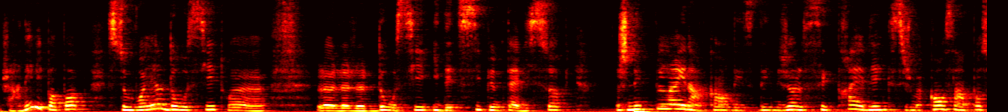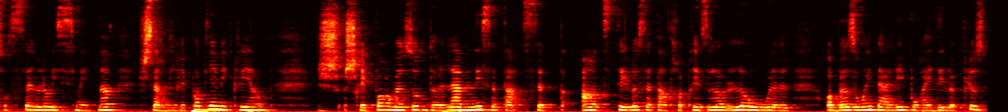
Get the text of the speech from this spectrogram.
J'en ai des pop-up. Si tu me voyais le dossier, toi, euh, le, dossier Idéti, puis me t'avis ça, puis je n'ai plein encore des idées, mais je le sais très bien que si je ne me concentre pas sur celle-là ici maintenant, je ne servirai pas bien mes clientes. Je ne serai pas en mesure de l'amener, cette entité-là, cette entreprise-là, là où elle a besoin d'aller pour aider le plus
